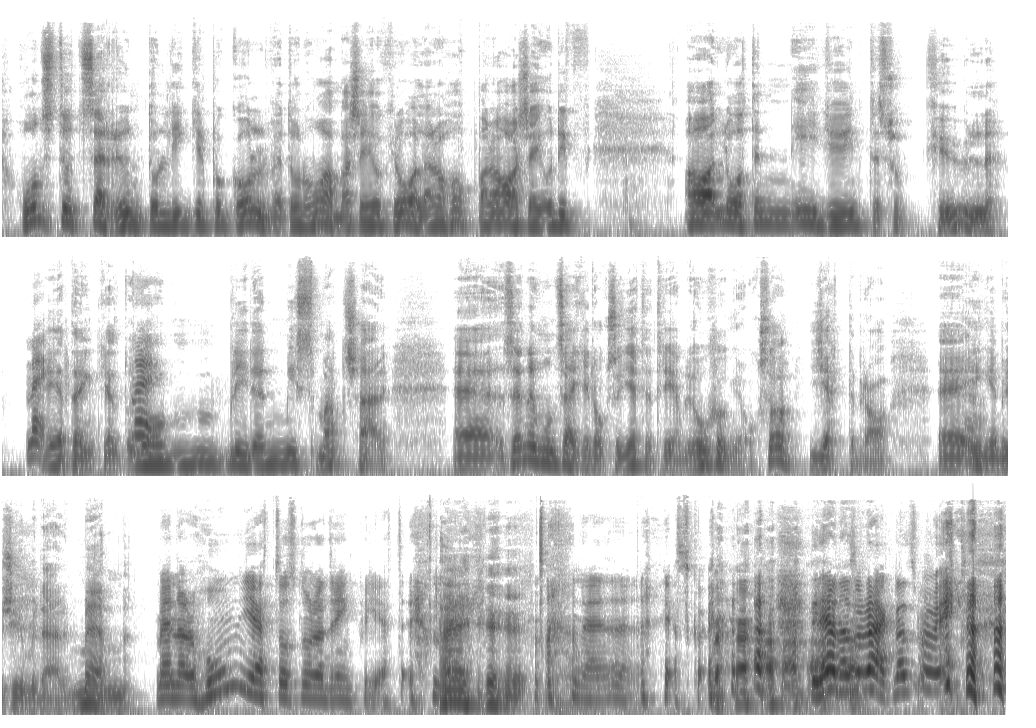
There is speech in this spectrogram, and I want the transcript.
Hon studsar runt och ligger på golvet, hon håmar sig och krålar och hoppar och har sig. Och det, ja, låten är ju inte så kul. Nej. Helt enkelt. Och Nej. då blir det en missmatch här. Eh, sen är hon säkert också jättetrevlig. Hon sjunger också jättebra. Eh, Inga bekymmer där. Men... Men har hon gett oss några drinkbiljetter? Nej. nej, nej, nej, jag skojar. Det är det enda som räknas för mig.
